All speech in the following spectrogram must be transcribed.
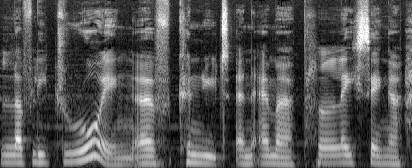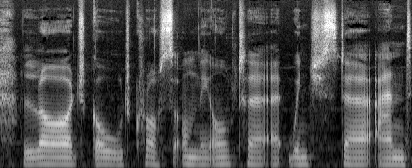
lovely drawing of Canute and Emma placing a large gold cross on the altar at Winchester, and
